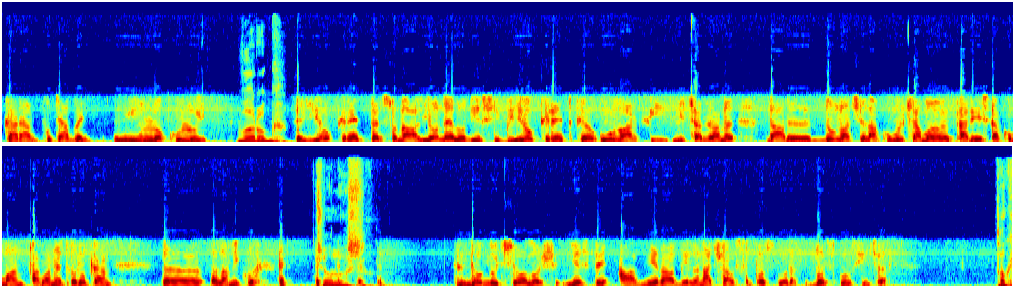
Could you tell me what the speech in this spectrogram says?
care ar putea veni în locul lui. Vă rog. Eu cred personal, Ionelo din Sibiu, eu cred că unul ar fi Mircea Joană, dar uh, domnul acela, cum îl cheamă, care este acum în Parlamentul European, uh, ăla micu. Cioloș. domnul Cioloș este admirabil în această postură, vă spun sincer. Ok,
